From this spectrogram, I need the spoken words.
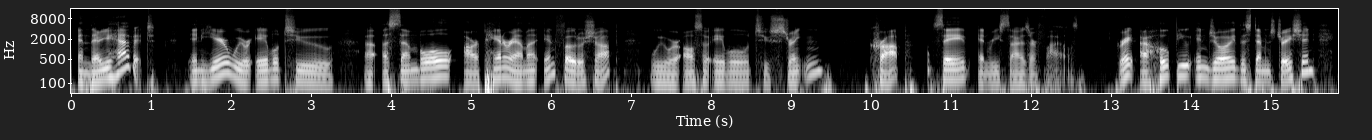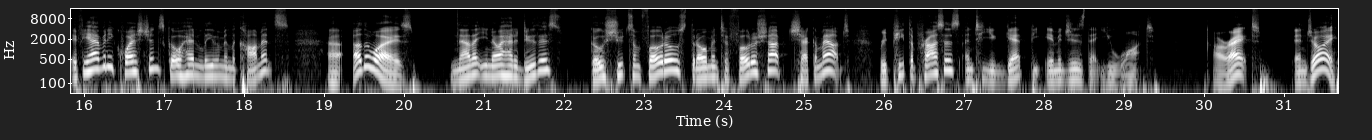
And there you have it. In here we were able to uh, assemble our panorama in Photoshop. We were also able to straighten, crop, save, and resize our files. Great. I hope you enjoyed this demonstration. If you have any questions, go ahead and leave them in the comments. Uh, otherwise, now that you know how to do this, go shoot some photos, throw them into Photoshop, check them out. Repeat the process until you get the images that you want. All right. Enjoy!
